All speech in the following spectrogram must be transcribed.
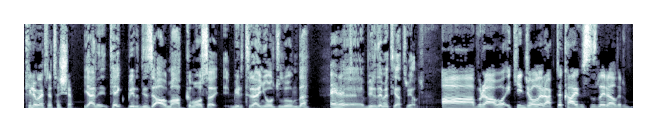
kilometre taşı. Yani tek bir dizi alma hakkım olsa bir tren yolculuğunda evet. e, bir demet tiyatroyu alırım. Aa bravo. İkinci olarak da kaygısızları alırım.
